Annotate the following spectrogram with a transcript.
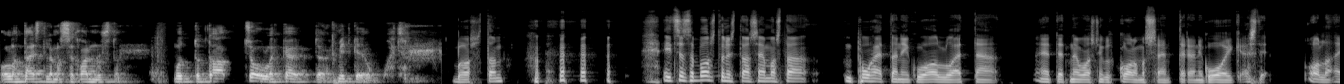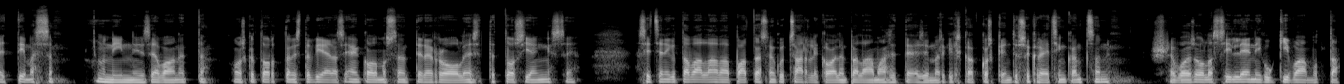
olla taistelemassa kannusta. Mutta tota, Joelle käyttöön, mitkä joukkueet? Boston. Itse asiassa Bostonista on semmoista puhetta niin kuin ollut, että, että, ne voisi niin kolmas sentteriä niin oikeasti olla etsimässä. Niin, niin se vaan, että olisiko Tortonista vielä siihen kolmosentterin rooliin sitten tosi jengissä. Sitten se niin kuin tavallaan vapauttaisi jonkun Charlie Coilen pelaamaan sitten esimerkiksi kakkoskentyssä Kreitsin kanssa, niin se voisi olla silleen niin kuin kiva, mutta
